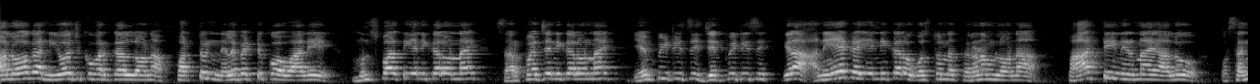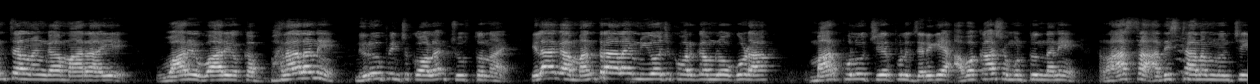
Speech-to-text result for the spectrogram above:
ఆలోగా నియోజకవర్గాల్లోన పట్టును నిలబెట్టుకోవాలి. మున్సిపాలిటీ ఎన్నికలు ఉన్నాయి సర్పంచ్ ఎన్నికలు ఉన్నాయి ఎంపీటీసీ జెడ్పీటీసీ ఇలా అనేక ఎన్నికలు వస్తున్న తరుణంలోన పార్టీ నిర్ణయాలు సంచలనంగా మారాయి. వారి వారి యొక్క బలాలని నిరూపించుకోవాలని చూస్తున్నాయి. ఇలాగా మంత్రాలయం నియోజకవర్గంలో కూడా మార్పులు చేర్పులు జరిగే అవకాశం ఉంటుందని రాష్ట్ర అధిష్టానం నుంచి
